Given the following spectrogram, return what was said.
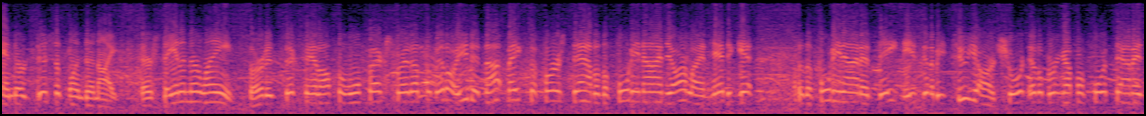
and their discipline tonight. They're staying in their lane. Third and six, hand off the Wolfpack straight up the middle. He did not make the first down to the 49-yard line. Had to get to the 49 of Dayton. He's going to be two yards short. It'll bring up a fourth down and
